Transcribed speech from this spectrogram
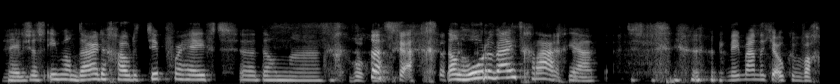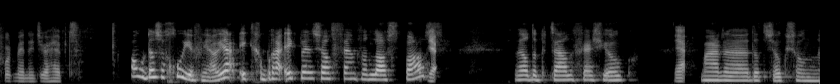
Nee, dus als iemand daar de gouden tip voor heeft, uh, dan, dan horen wij het graag, ja. ik neem aan dat je ook een wachtwoordmanager hebt. Oh, dat is een goede van jou. Ja, ik, gebruik, ik ben zelf fan van LastPass. Ja. Wel de betaalde versie ook. Ja. Maar uh, dat is ook zo'n...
